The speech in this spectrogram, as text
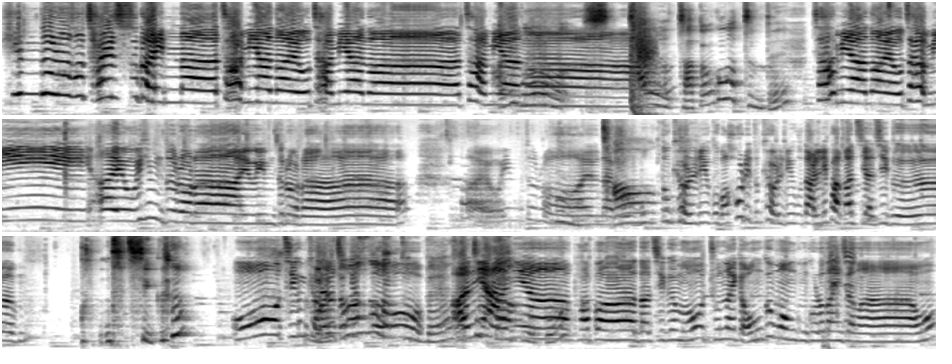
힘들어서 잘 수가 있나 잠이 안 와요 잠이 안 와 잠이 안 아이고, 와잘 자던 거 같은데? 잠이 안 와요 잠이. 아유 힘들어라. 아유 힘들어라. 아유 힘들어. 음, 아유 나 아, 목도 결리고 막 허리도 결리고 난리 바가지야 지금. 지금? 어 지금 거 죽겠어 같은데? 아니야. 봐봐 나 지금 어 존나 이렇게 엉금엉금 걸어다니잖아 어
